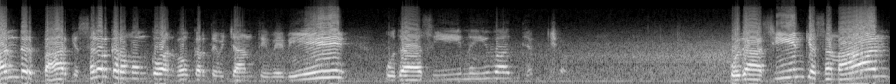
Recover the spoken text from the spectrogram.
अंदर बाहर के सगल कर्मों को अनुभव करते हुए जानते हुए भी उदासीन अध्यक्ष। उदासीन के समान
